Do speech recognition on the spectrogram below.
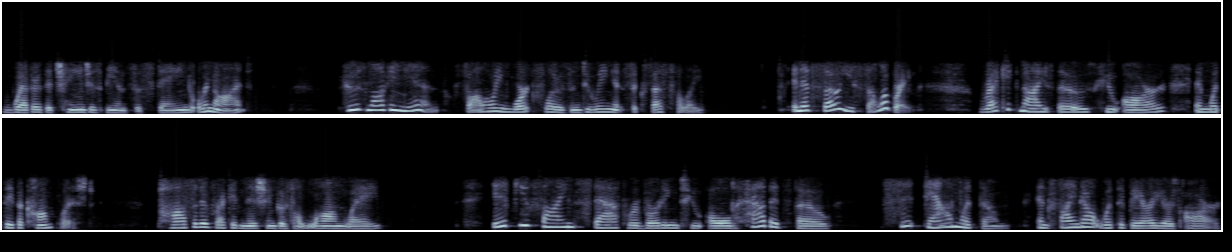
whether the change is being sustained or not, who's logging in, following workflows, and doing it successfully. And if so, you celebrate. Recognize those who are and what they've accomplished. Positive recognition goes a long way. If you find staff reverting to old habits, though, sit down with them and find out what the barriers are.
